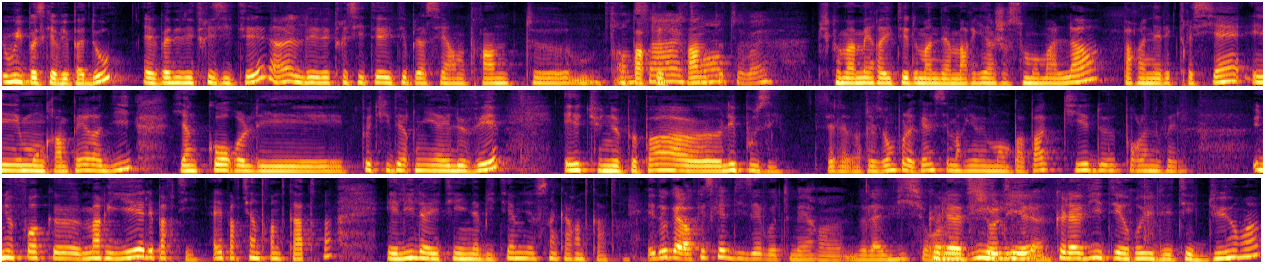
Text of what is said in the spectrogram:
Oui, parce qu'il n'y avait pas d'eau, il n'y avait pas d'électricité. hein. L'électricité a été placée en 30, euh, en partir de 35, 30, 30, ouais. Puisque ma mère a été demandée en mariage à ce moment-là par un électricien, et mon grand-père a dit, il y a encore les petits derniers à élever, et tu ne peux pas euh, l'épouser. C'est la raison pour laquelle elle s'est mariée avec mon papa, qui est de Port-la-Nouvelle. Une fois que mariée, elle est partie. Elle est partie en 34, et l'île a été inhabitée en 1944. Et donc, alors, qu'est-ce qu'elle disait, votre mère, euh, de la vie sur, que la vie sur était, l'île que la vie était rude, était dure,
